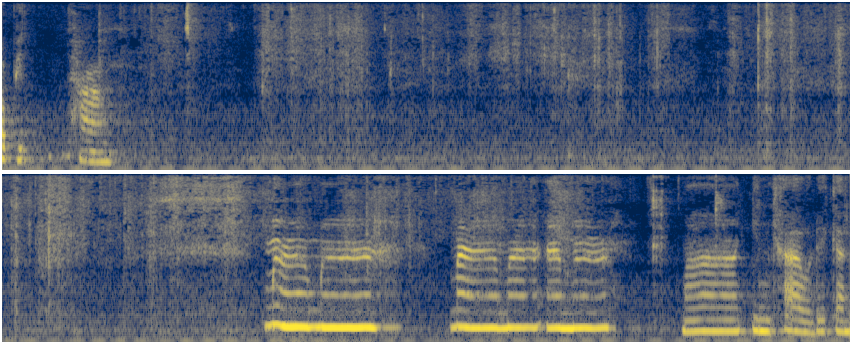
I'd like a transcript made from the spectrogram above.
าผิดทาง มามามามามา มากินข้าวด้วยกัน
